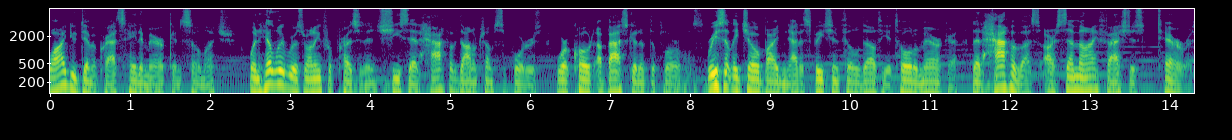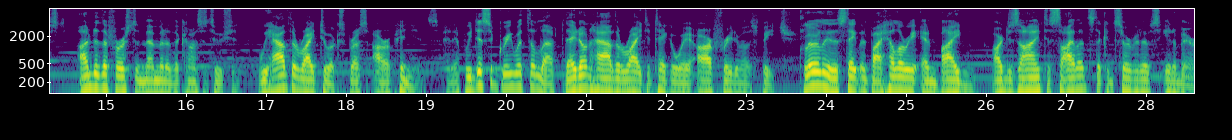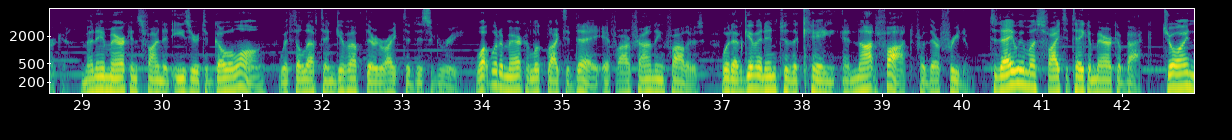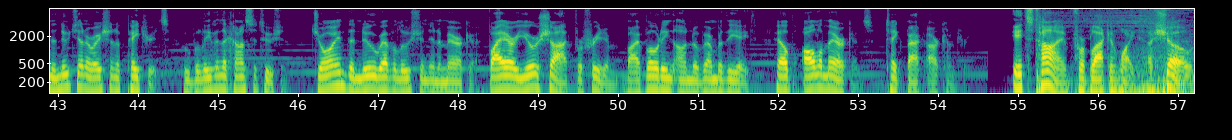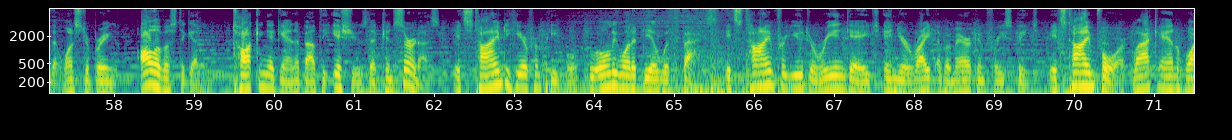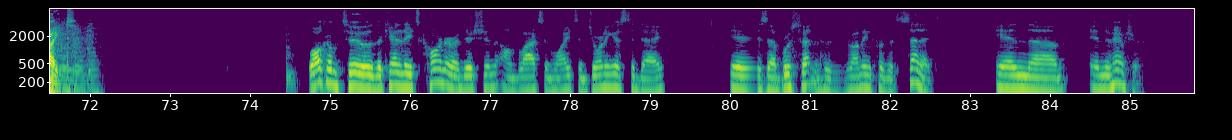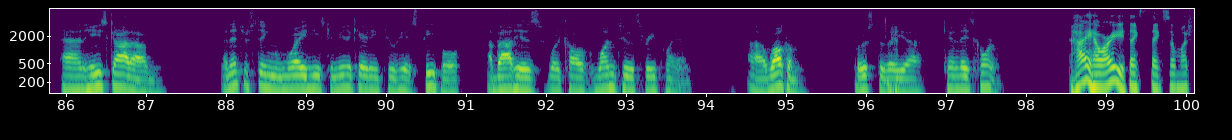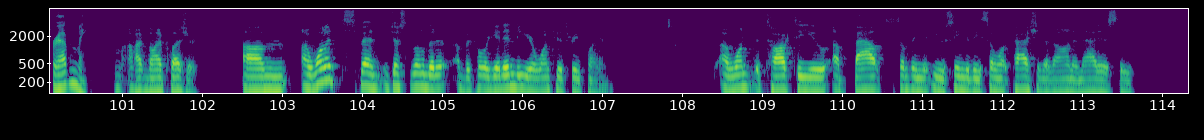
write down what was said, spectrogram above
Why do Democrats hate Americans so much? When Hillary was running for president, she said half of Donald Trump's supporters were, quote, a basket of deplorables. Recently, Joe Biden, at a speech in Philadelphia, told America that half of us are semi fascist terrorists. Under the First Amendment of the Constitution, we have the right to express our opinions, and if we disagree with the left, they don't have the right to take away our freedom of speech. Clearly, the statement by Hillary and Biden are designed to silence the conservatives in America. Many Americans find it easier to go along with the left and give up their right to disagree. What would America look like today if our founding fathers would have given in to the king and not fought for their freedom? Today we must fight to take America back. Join the new generation of patriots who believe in the Constitution. Join the new revolution in America. Fire your shot for freedom by voting on November the 8th. Help all Americans take back our country. It's time for Black and White, a show that wants to bring all of us together, talking again about the issues that concern us. It's time to hear from people who only want to deal with facts. It's time for you to re engage in your right of American free speech. It's time for Black and White. Welcome to the Candidates Corner edition on Blacks and Whites. And joining us today is uh, Bruce Fenton, who's running for the Senate in. Um, in New Hampshire, and he's got um, an interesting way he's communicating to his people about his what he calls one, two, three plan. Uh, welcome, Bruce, to the uh, Candidates Corner. Hi, how are you? Thanks, thanks so much for having me. My, my pleasure. Um, I wanted to spend just a little bit of, before we get into your one, two, three plan. I want to talk to you about something that you seem to be somewhat passionate on, and that is the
